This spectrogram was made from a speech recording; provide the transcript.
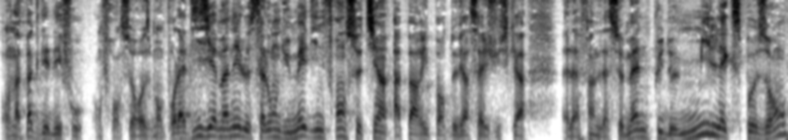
On n'a pas que des défauts en France, heureusement. Pour la dixième année, le salon du Made in France se tient à Paris, porte de Versailles, jusqu'à la fin de la semaine. Plus de 1000 exposants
